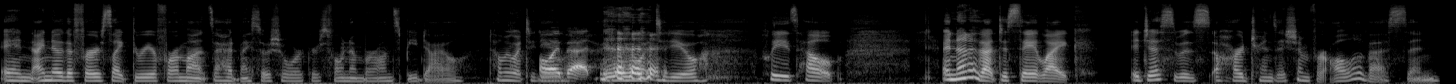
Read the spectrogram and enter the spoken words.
And I know the first like 3 or 4 months I had my social worker's phone number on speed dial. Tell me what to do. Oh, I bet. I what to do. Please help. And none of that to say like it just was a hard transition for all of us and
